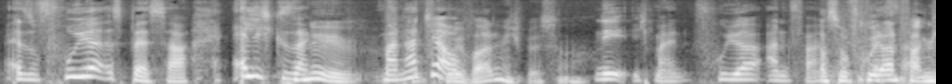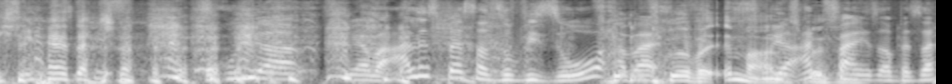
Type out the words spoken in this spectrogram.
also früher ist besser. Ehrlich gesagt, nee, man hat ja früher auch. war nicht besser. Nee, ich meine, früher anfangen. Achso, früher besser. anfangen. Ich, Früher, früher war alles besser sowieso, Früher- aber früher war immer früher alles besser. anfangen ist auch besser.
